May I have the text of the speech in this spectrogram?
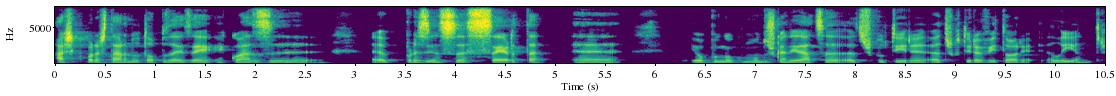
Acho que para estar no top 10 é, é quase a presença certa. Eh, eu ponho como um dos candidatos a, a, discutir, a discutir a vitória ali entre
